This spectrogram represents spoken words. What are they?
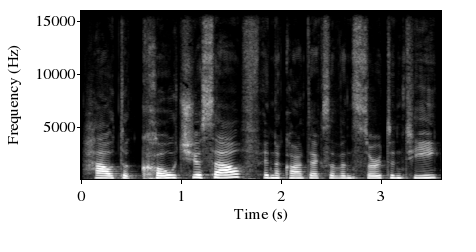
how to coach yourself in the context of uncertainty,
